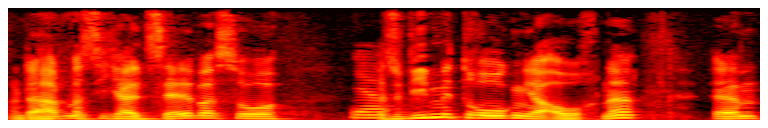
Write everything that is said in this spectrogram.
Und da hat man sich halt selber so, ja. also wie mit Drogen ja auch, ne? Ähm,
